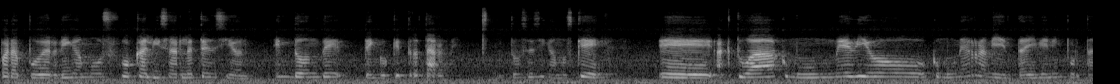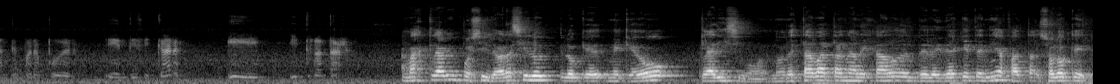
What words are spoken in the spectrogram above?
para poder, digamos, focalizar la atención en donde tengo que tratarme. Entonces digamos que eh, actúa como un medio, como una herramienta y bien importante para poder identificar y, tratar. Más claro imposible, ahora sí lo, que me quedó clarísimo, no estaba tan alejado de, la idea que tenía, falta, solo que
